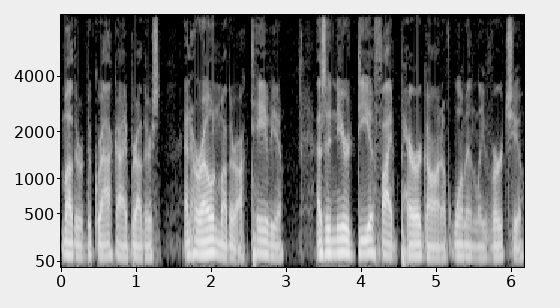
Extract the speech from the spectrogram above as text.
mother of the Gracchi brothers, and her own mother Octavia, as a near deified paragon of womanly virtue.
